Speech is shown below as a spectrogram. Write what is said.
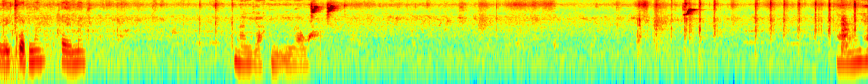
อย่าไปกดมัน ปล่อยมันนางอยากหนีเราอะนางไม่ท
